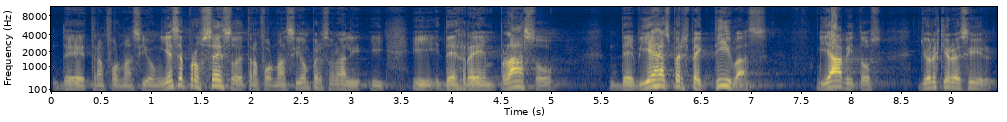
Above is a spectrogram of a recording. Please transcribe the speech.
de transformación. Y ese proceso de transformación personal y, de reemplazo de viejas perspectivas y hábitos, yo les quiero decir,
